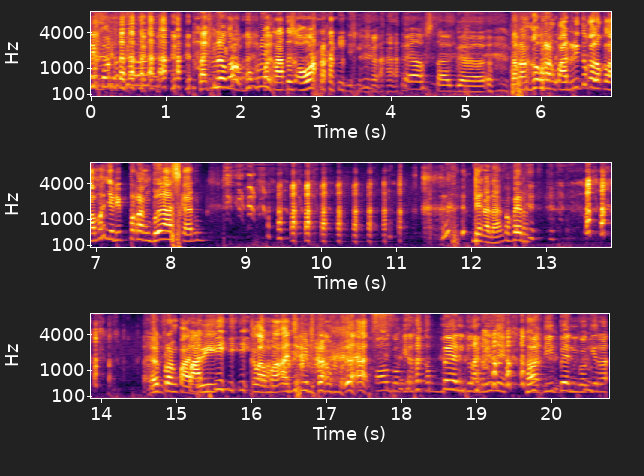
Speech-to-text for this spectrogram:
Aneh banget orang. lagi nongkrong mabuk lu ya? 400 orang. Ya astaga. Perang perang padri itu kalau kelamaan jadi perang beas kan? Dia nggak nangkep Fer Eh, perang padri Padi. kelamaan jadi perang beas Oh, gue kira ke band larinya. Padi band gue kira.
